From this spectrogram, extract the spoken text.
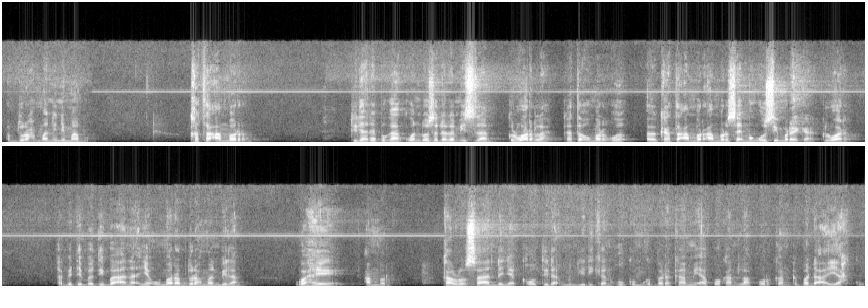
Abdurrahman ini mabuk. Kata Amr, tidak ada pengakuan dosa dalam Islam. Keluarlah. Kata Umar, eh, kata Amr, Amr saya mengusir mereka. Keluar. Tapi tiba-tiba anaknya Umar Abdurrahman bilang, Wahai Amr, kalau seandainya kau tidak mendirikan hukum kepada kami, aku akan laporkan kepada ayahku.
